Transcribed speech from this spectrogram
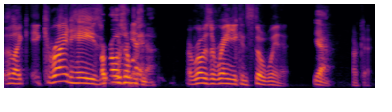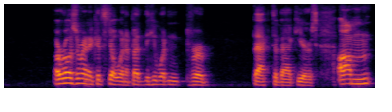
like Ryan Hayes, Arozarena Arozarena can still win it. Yeah. Okay. rosa Arozarena could still win it, but he wouldn't for back to back years. Um,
